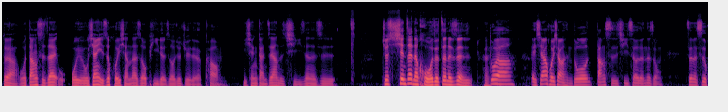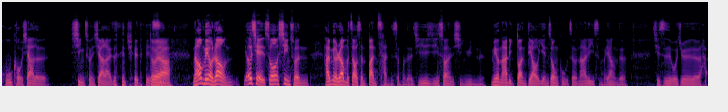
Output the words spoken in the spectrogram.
对啊，我当时在我我我现在也是回想那时候 P 的时候，就觉得靠，嗯以前敢这样子骑真的是就是现在能活着真的是很 对啊，哎、现在回想很多当时骑车的那种，真的是虎口下的幸存下来，真的觉得也是对。啊，然后没有让而且说幸存还没有让我们造成半残什么的，其实已经算很幸运了，没有哪里断掉、严重骨折，哪里什么样的，其实我觉得还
